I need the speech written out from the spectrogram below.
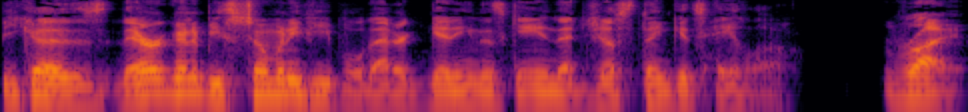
because there are going to be so many people that are getting this game that just think it's Halo. Right.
